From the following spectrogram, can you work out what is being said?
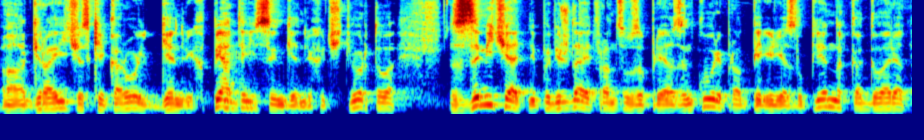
э, героический король Генрих V, сын Генриха IV, замечательный, побеждает французов при Азенкуре, правда, перерезал пленных, как говорят.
